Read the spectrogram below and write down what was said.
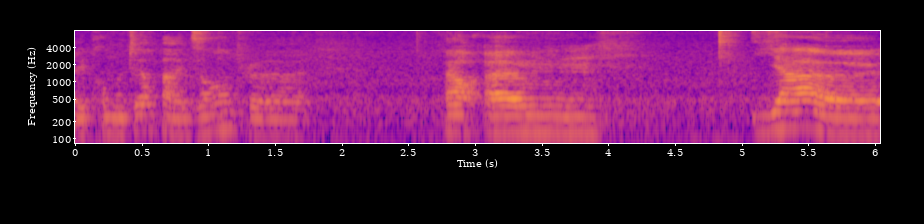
Les promoteurs par exemple euh, Alors, euh, il y a euh,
